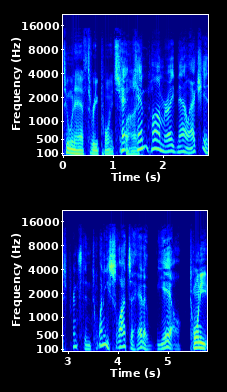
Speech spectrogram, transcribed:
two and a half, three points Ken, behind. Ken Palm right now actually has Princeton 20 slots ahead of Yale. 20,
